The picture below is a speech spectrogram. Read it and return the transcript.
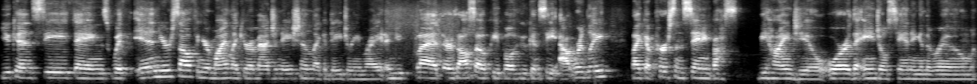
you can see things within yourself in your mind like your imagination like a daydream right and you but there's also people who can see outwardly like a person standing behind you or the angel standing in the room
